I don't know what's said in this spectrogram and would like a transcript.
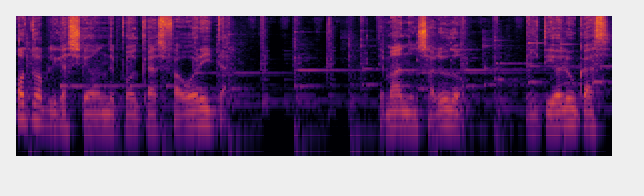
o tu aplicación de podcast favorita. Te mando un saludo, el tío Lucas.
